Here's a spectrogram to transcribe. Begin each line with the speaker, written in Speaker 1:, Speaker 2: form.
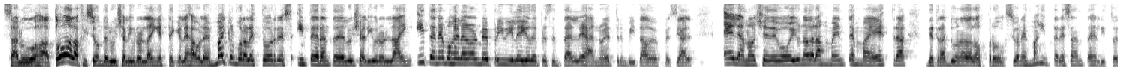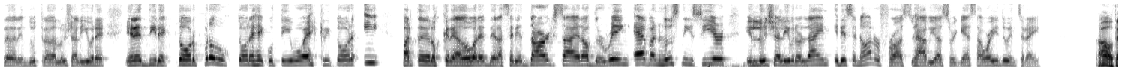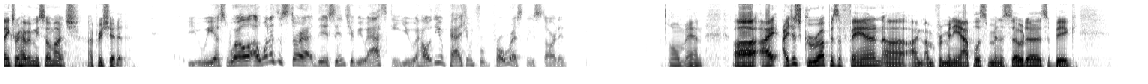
Speaker 1: Saludos a toda la afición de Lucha Libre Online. Este que les habla es Michael Morales Torres, integrante de Lucha Libre Online. Y tenemos el enorme privilegio de presentarles a nuestro invitado especial en la noche de hoy, una de las mentes maestras detrás de una de las producciones más interesantes en la historia de la industria de la lucha libre. Él es director, productor ejecutivo, escritor y parte de los creadores de la serie Dark Side of the Ring. Evan Husney is here in Lucha Libre Online. It is an honor for us to have you as our guest. How are you doing today?
Speaker 2: Oh, thanks for having me so much. I appreciate it.
Speaker 1: We as well. I wanted to start this interview asking you how did your passion for pro wrestling started?
Speaker 2: Oh man, uh, I I just grew up as a fan. Uh, I'm I'm from Minneapolis, Minnesota. It's a big,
